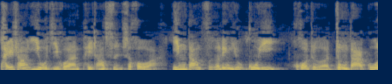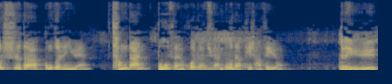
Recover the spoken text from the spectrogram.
赔偿义务机关赔偿损失后啊，应当责令有故意或者重大过失的工作人员承担部分或者全部的赔偿费用。对于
